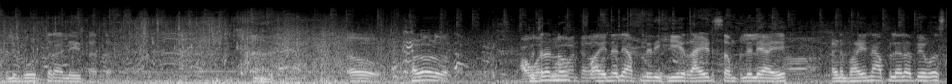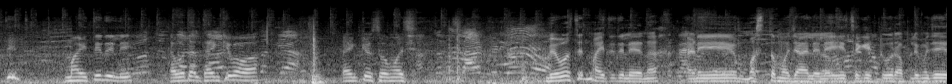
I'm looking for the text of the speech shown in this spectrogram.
आपली बोट तर आली इथं आता. हो. हळूहळू. मित्रांनो फायनली आपली ही राईड संपलेली आहे. आणि भाईनं आपल्याला व्यवस्थित माहिती दिली. त्याबद्दल थँक्यू बाबा. थँक्यू सो मच व्यवस्थित माहिती दिली आहे ना. आणि मस्त मजा आलेली आहे. ही सगळी टूर आपली म्हणजे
